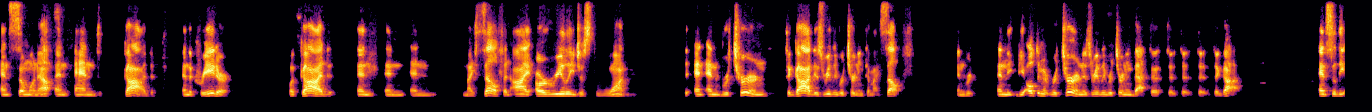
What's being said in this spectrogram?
and someone else and, and God and the creator, but God and, and, and myself and I are really just one. And, and return to God is really returning to myself. And, re, and the, the ultimate return is really returning back to, to, to, to God and so the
